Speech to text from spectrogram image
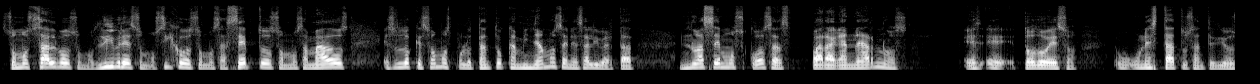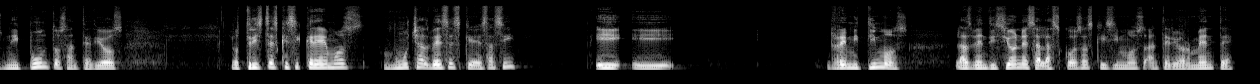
Somos salvos, somos libres, somos hijos, somos aceptos, somos amados. Eso es lo que somos, por lo tanto caminamos en esa libertad. No hacemos cosas para ganarnos eh, todo eso, un estatus ante Dios, ni puntos ante Dios. Lo triste es que si creemos muchas veces que es así y, y remitimos las bendiciones a las cosas que hicimos anteriormente.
